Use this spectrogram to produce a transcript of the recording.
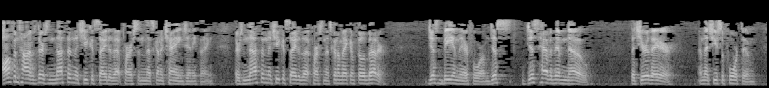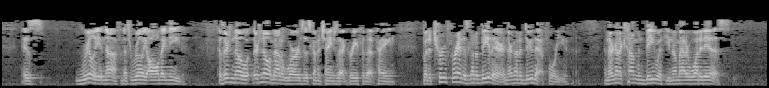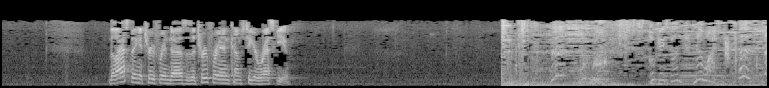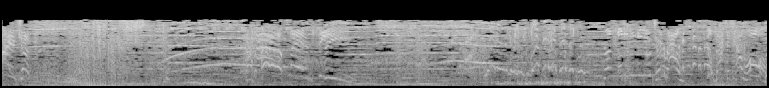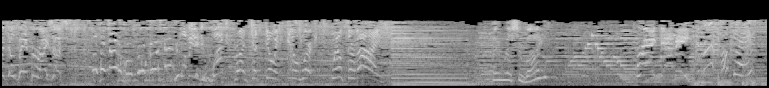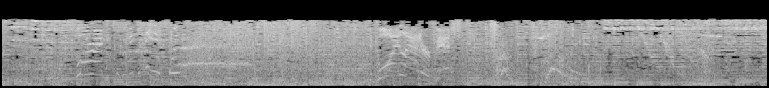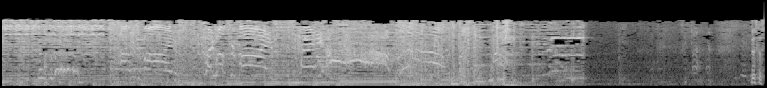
Oftentimes, there's nothing that you could say to that person that's going to change anything. There's nothing that you could say to that person that's going to make them feel better. Just being there for them, just just having them know that you're there and that you support them is really enough, and that's really all they need. Because there's no there's no amount of words that's going to change that grief or that pain. But a true friend is going to be there, and they're going to do that for you. And they're going to come and be with you no matter what it is. The last thing a true friend does is a true friend comes to your rescue.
